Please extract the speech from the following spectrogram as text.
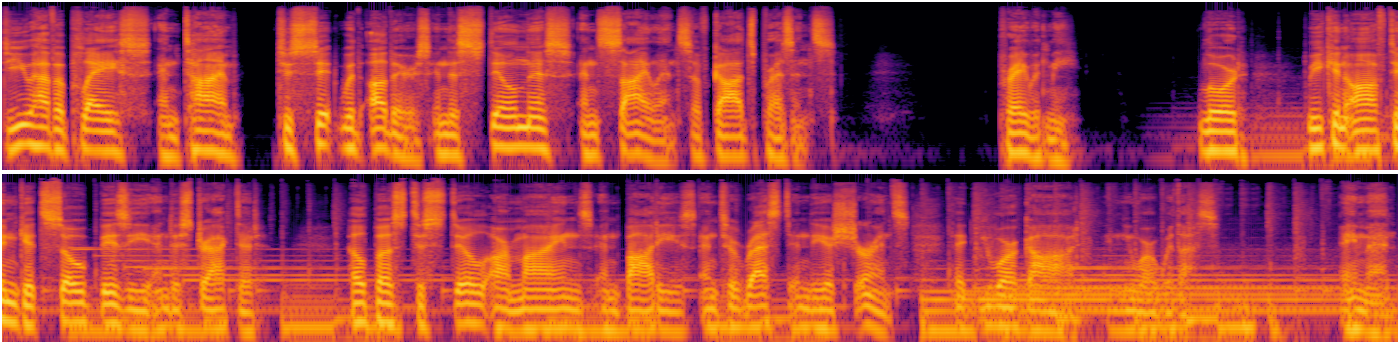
Do you have a place and time to sit with others in the stillness and silence of God's presence? Pray with me. Lord, we can often get so busy and distracted. Help us to still our minds and bodies and to rest in the assurance that you are God and you are with us. Amen.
